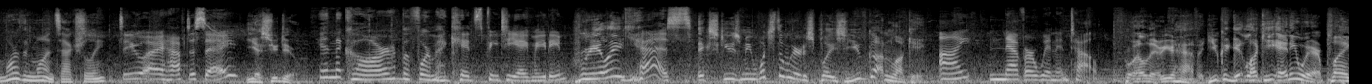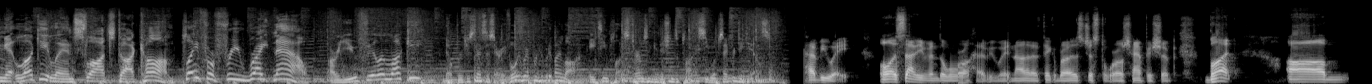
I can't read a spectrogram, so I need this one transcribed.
More than once, actually. Do I have to say? Yes, you do. In the car before my kids' PTA meeting. Really? Yes. Excuse me, what's the weirdest place you've gotten lucky? I never win and tell. Well, there you have it. You can get lucky anywhere playing at LuckyLandSlots.com. Play for free right now. Are you feeling lucky? No purchase necessary. Void where prohibited by law. 18 plus. Terms and conditions apply. See website for details. heavyweight. Well, it's not even the world heavyweight. Now that I think about it, it's just the world championship. But um,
